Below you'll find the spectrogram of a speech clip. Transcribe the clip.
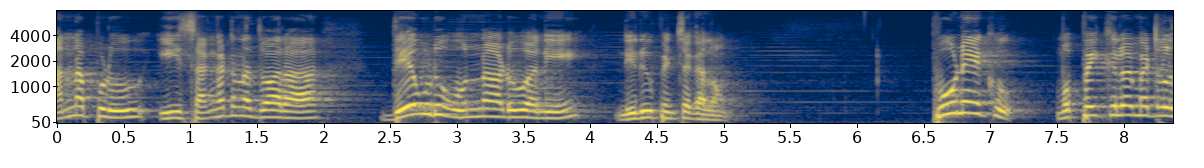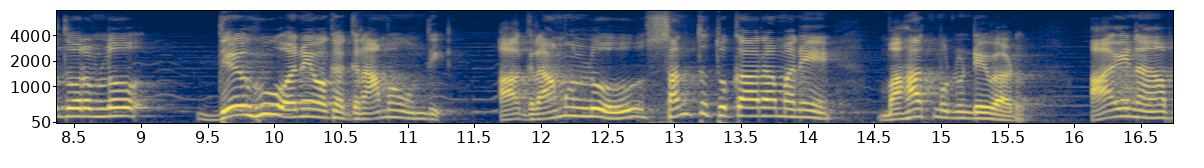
అన్నప్పుడు ఈ సంఘటన ద్వారా దేవుడు ఉన్నాడు అని నిరూపించగలం. పూణేకు ముప్పై కిలోమీటర్ల దూరంలో దేహు అనే ఒక గ్రామం ఉంది. ఆ గ్రామంలో సంత్ తుకారాం అనే మహాత్ముడు ఉండేవాడు. ఆయన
